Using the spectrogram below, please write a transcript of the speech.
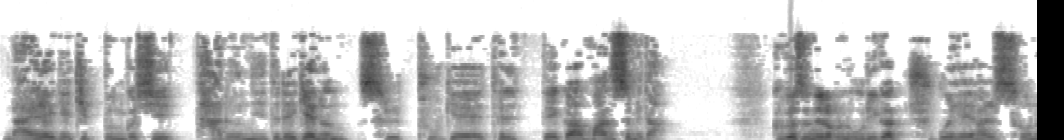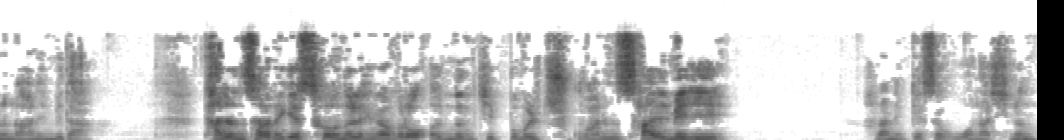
나에게 기쁜 것이 다른 이들에게는 슬프게 될 때가 많습니다. 그것은 여러분 우리가 추구해야 할 선은 아닙니다. 다른 사람에게 선을 행함으로 얻는 기쁨을 추구하는 삶이 하나님께서 원하시는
